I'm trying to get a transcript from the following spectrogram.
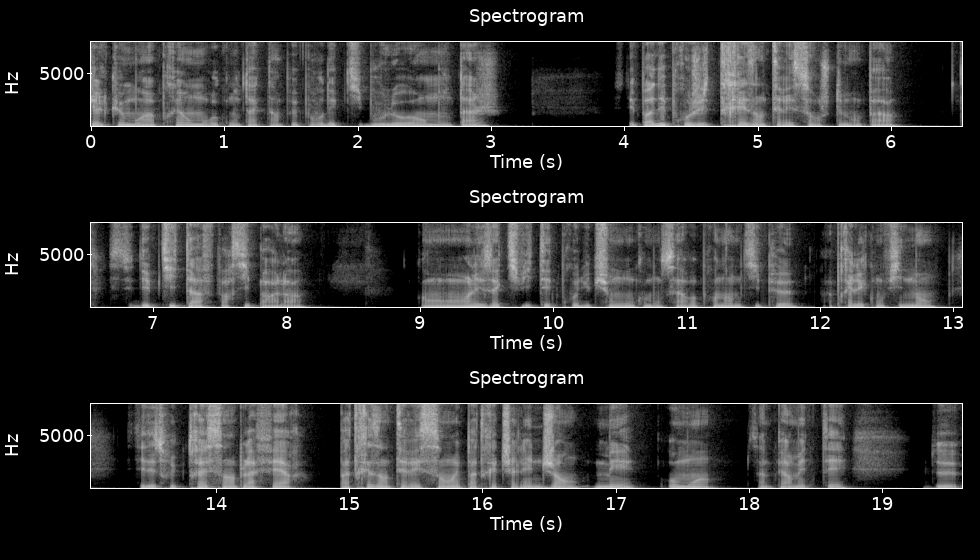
quelques mois après on me recontacte un peu pour des petits boulots en montage. C'était pas des projets très intéressants, je te mens pas. C'était des petits tafs par-ci par-là. Quand les activités de production ont commencé à reprendre un petit peu après les confinements, c'était des trucs très simples à faire, pas très intéressants et pas très challengeants, mais au moins ça me permettait de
